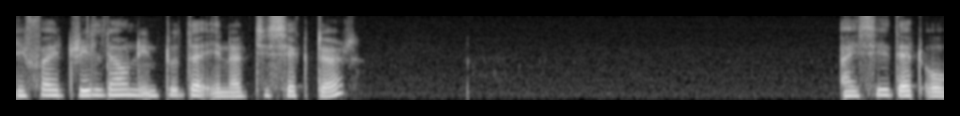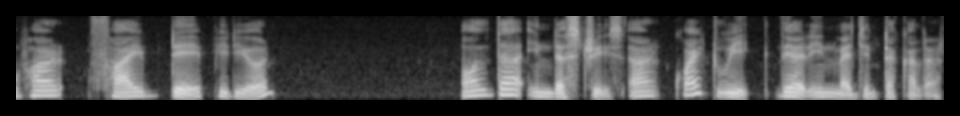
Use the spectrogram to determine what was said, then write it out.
If I drill down into the energy sector, I see that over 5 day period all the industries are quite weak. They are in magenta color.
